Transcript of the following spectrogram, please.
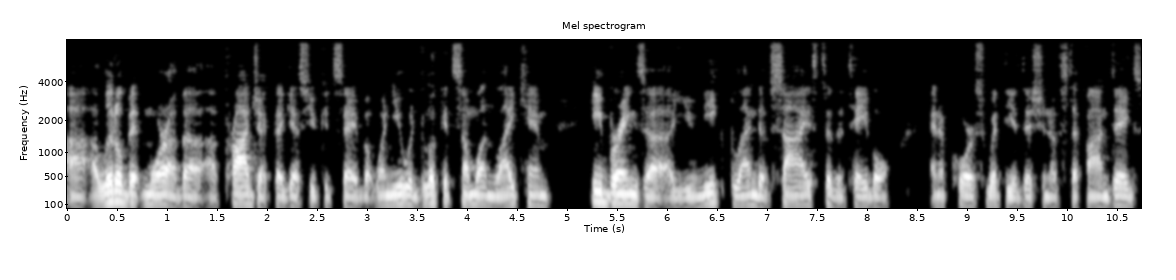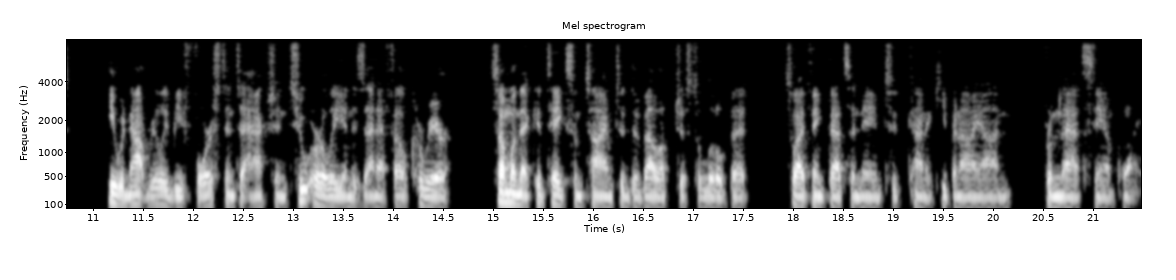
uh, a little bit more of a, a, project, I guess you could say. But when you would look at someone like him, he brings a, a unique blend of size to the table. And of course, with the addition of Stefon Diggs, he would not really be forced into action too early in his NFL career someone that could take some time to develop just a little bit. So I think that's a name to kind of keep an eye on from that standpoint.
